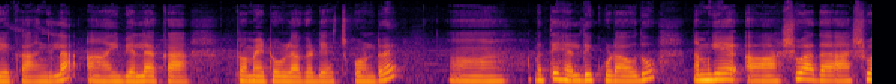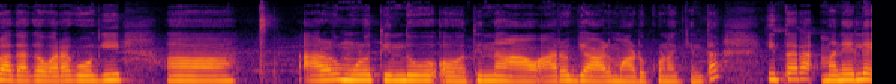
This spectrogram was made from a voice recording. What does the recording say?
ಬೇಕಾಗಿಲ್ಲ. ಇವೆಲ್ಲ ಕಾ, ಟೊಮೆಟೊ, ಉಳ್ಳಾಗಡ್ಡಿ ಹಚ್ಕೊಂಡ್ರೆ. ಮತ್ತು ಹೆಲ್ದಿ ಕೂಡ ಹೌದು. ನಮಗೆ ಹಶುವಾದ, ಹಶುವಾದಾಗ ಹೊರಗೆ ಹೋಗಿ ಹಾಳು ಮುಳು ತಿಂದು ತಿನ್ನ ಆರೋಗ್ಯ ಹಾಳು ಮಾಡ್ಕೊಳೋಕ್ಕಿಂತ ಈ ಥರ ಮನೆಯಲ್ಲೇ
